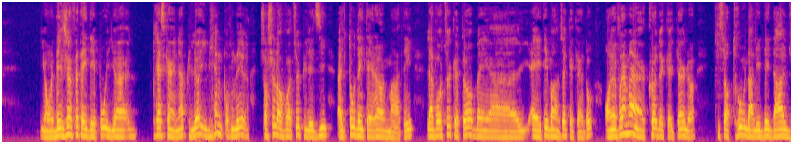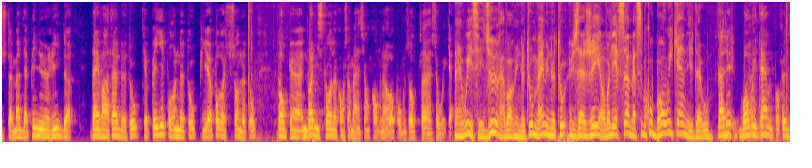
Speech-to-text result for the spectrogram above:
Ils ont déjà fait un dépôt il y a presque un an, puis là, ils viennent pour venir chercher leur voiture, puis il dit, le taux d'intérêt augmenté, la voiture que tu as ben, euh, a été vendue à quelqu'un d'autre. On a vraiment un cas de quelqu'un là qui se retrouve dans les dédales justement de la pénurie de d'inventaire d'auto, qui a payé pour une auto, puis il n'a pas reçu son auto. Donc, euh, une bonne histoire de consommation qu'on aura pour vous autres euh, ce week-end. Ben oui, c'est dur avoir une auto, même une auto usagée. On va lire ça. Merci beaucoup. Bon week-end, Yves Daou. Salut, bon week-end. Du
